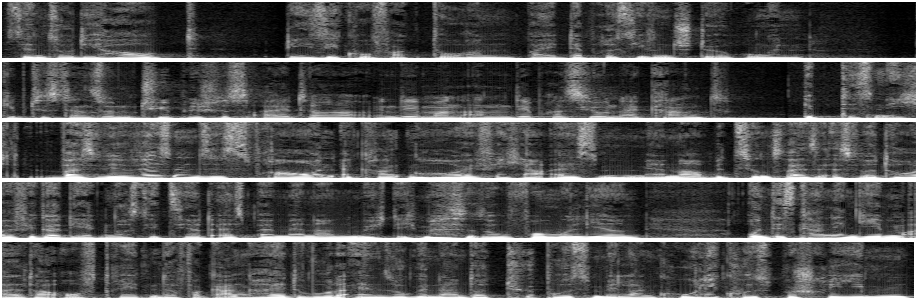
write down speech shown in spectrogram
sind so die Hauptrisikofaktoren bei depressiven Störungen. Gibt es denn so ein typisches Alter, in dem man an Depressionen erkrankt? Gibt es nicht. Was wir wissen, ist, Frauen erkranken häufiger als Männer, beziehungsweise es wird häufiger diagnostiziert als bei Männern, möchte ich mal so formulieren. Und es kann in jedem Alter auftreten. In der Vergangenheit wurde ein sogenannter Typus Melancholicus beschrieben.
